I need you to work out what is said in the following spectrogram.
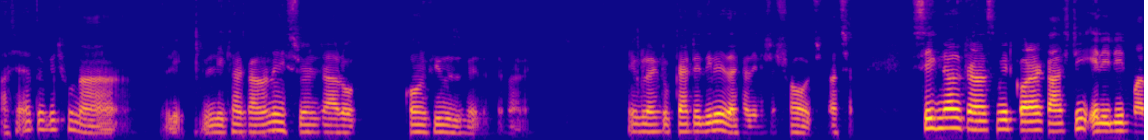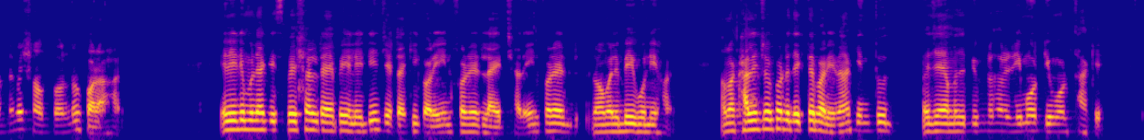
আচ্ছা এত কিছু না লেখার কারণে স্টুডেন্টরা আরও কনফিউজ হয়ে যেতে পারে। এগুলো একটু কাটে দিলে দেখা জিনিসটা সহজ। আচ্ছা সিগন্যাল ট্রান্সমিট করার কাজটি এলইডির মাধ্যমে সম্পন্ন করা হয়। এলইডি মূলত একটা স্পেশাল টাইপের এলইডি যেটা কি করে? ইনফ্রারেড লাইট ছাড়ে। ইনফ্রারেড নর্মালি বেগুনি হয়। আমরা খালি চোখে ওটা দেখতে পারি না, কিন্তু ওই যে আমাদের বিভিন্ন ধরনের রিমোট টিমোট থাকে। তো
